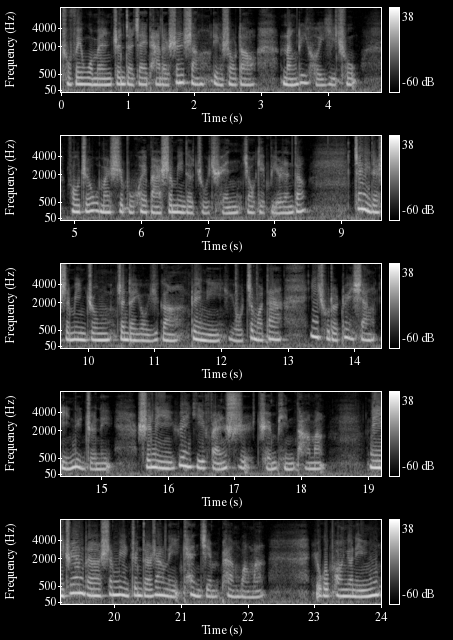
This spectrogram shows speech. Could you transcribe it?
除非我们真的在他的身上领受到能力和益处。否则，我们是不会把生命的主权交给别人的。在你的生命中，真的有一个对你有这么大益处的对象引领着你，使你愿意凡事全凭他吗？你这样的生命真的让你看见盼望吗？如果朋友您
